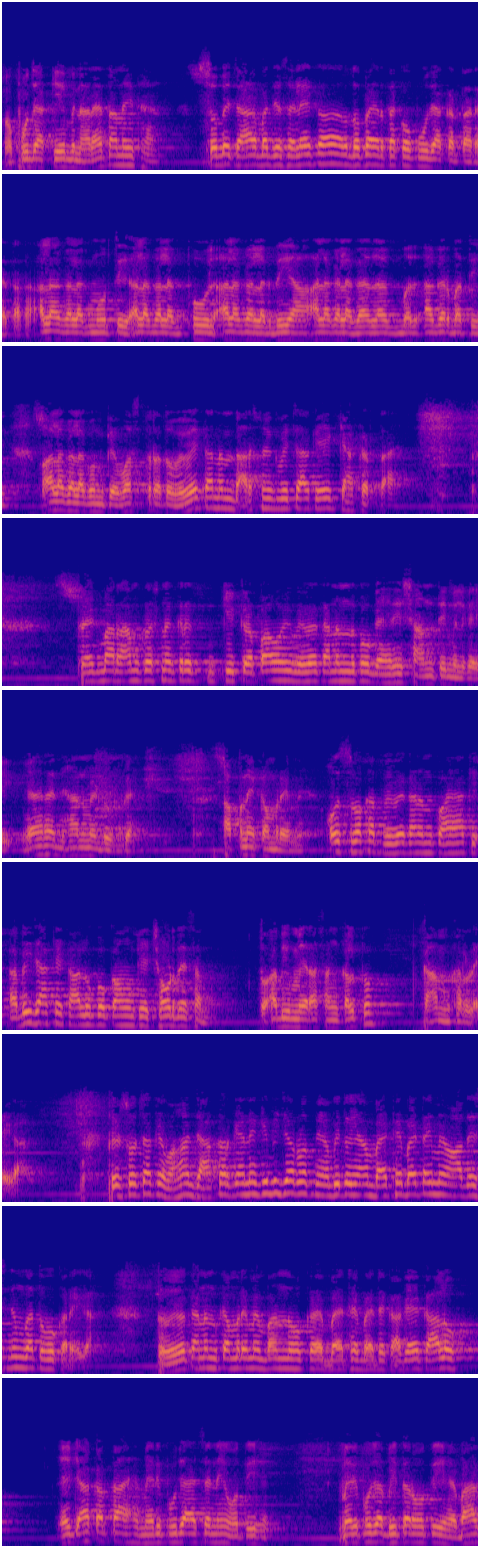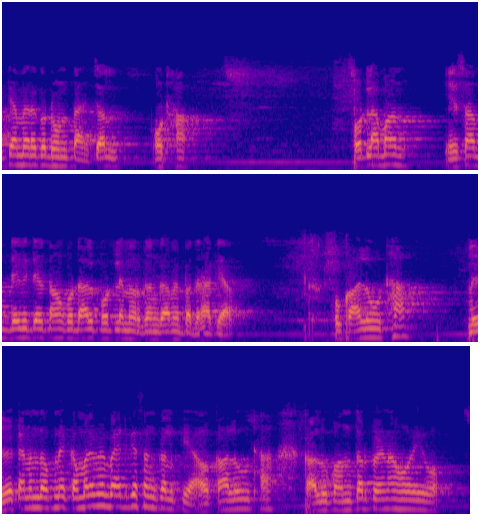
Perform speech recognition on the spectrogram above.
और पूजा किए बिना रहता नहीं था। सुबह चार बजे से लेकर दोपहर तक वो पूजा करता रहता था। अलग अलग मूर्ति अलग अलग फूल अलग अलग दिया अलग अलग अलग अगरबत्ती अलग अलग उनके वस्त्र। तो विवेकानंद दार्शनिक विचार के क्या करता है? तो एक बार रामकृष्ण की कृपा हुई, विवेकानंद को गहरी शांति मिल गई। गहरे ध्यान में डूब गए अपने कमरे में। उस वक्त विवेकानंद को आया कि अभी जाके कालू को कहूँ कि छोड़ दे सब तो अभी मेरा संकल्प काम कर लेगा। फिर सोचा कि वहाँ जाकर कहने की भी ज़रूरत नहीं, अभी तो यहाँ बैठे बैठे ही मैं आदेश दूँगा तो वो करेगा। तो विवेकानंद कमरे में बंद होकर बैठे बैठे कहा कालो, ये क्या करता है? मेरी पूजा ऐसे नहीं होती है। मेरी पूजा भीतर होती है। बाहर क्या मेरे को ढूंढता है? चल, उठा। पोटला बाँध। ये सब देवी देवताओं को डाल पोटले में और गंगा में पधरा क्या वो कालू उठा। विवेकानंद अपने कमरे में बैठ के संकल्प किया। और कालू उठा। कालू को अंतर प्रेरणा हो रही वो।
